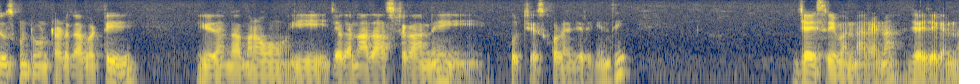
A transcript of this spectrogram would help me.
చూసుకుంటూ ఉంటాడు కాబట్టి ఈ విధంగా మనం ఈ జగన్నాథ అష్టకాన్ని పూర్తి చేసుకోవడం జరిగింది. జై శ్రీమన్నారాయణ జై జగన్నాథ్.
